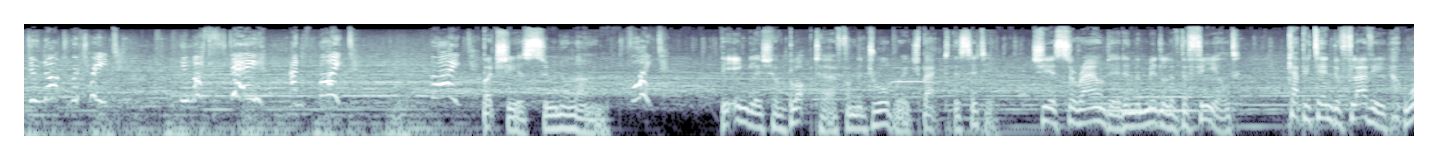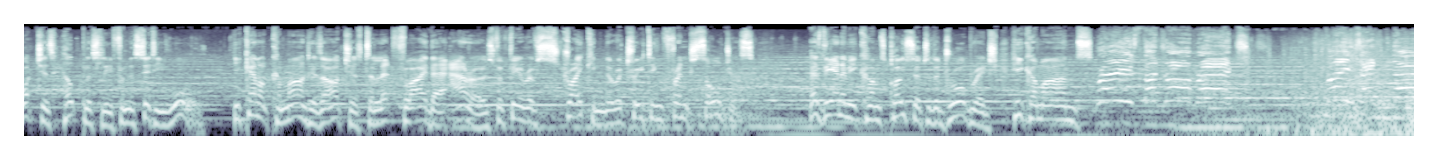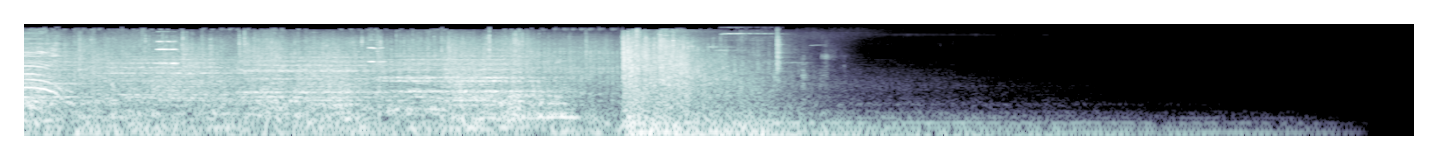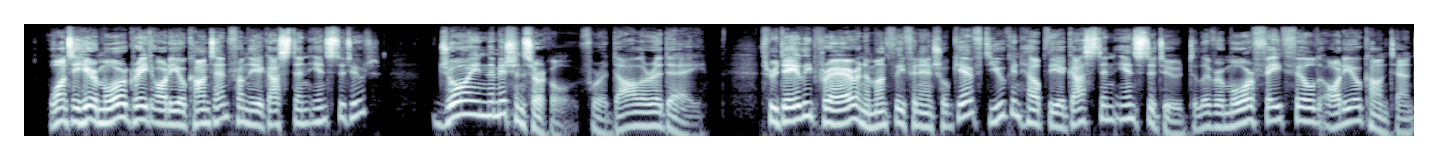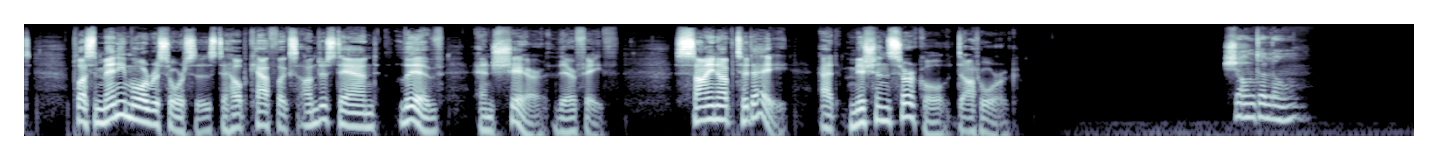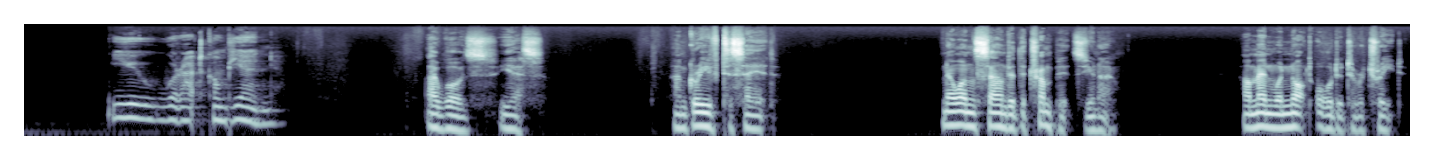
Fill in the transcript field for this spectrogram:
Do not retreat! You must stay and fight! Fight! But she is soon alone. Fight! The English have blocked her from the drawbridge back to the city. She is surrounded in the middle of the field. Capitaine de Flavy watches helplessly from the city wall. He cannot command his archers to let fly their arrows for fear of striking the retreating French soldiers. As the enemy comes closer to the drawbridge, he commands Raise the drawbridge! Raise it now! Want to hear more great audio content from the Augustine Institute? Join the Mission Circle for a dollar a day. Through daily prayer and a monthly financial gift, you can help the Augustine Institute deliver more faith filled audio content, plus many more resources to help Catholics understand, live, and share their faith. Sign up today at missioncircle.org. Jean d'Aulon, you were at Compiègne. I was, yes. I'm grieved to say it. No one sounded the trumpets, you know. Our men were not ordered to retreat.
